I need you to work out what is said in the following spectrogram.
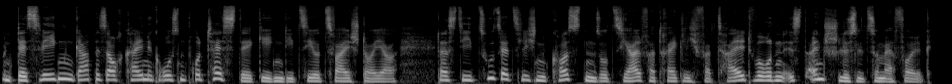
Und deswegen gab es auch keine großen Proteste gegen die CO2-Steuer. Dass die zusätzlichen Kosten sozialverträglich verteilt wurden, ist ein Schlüssel zum Erfolg.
